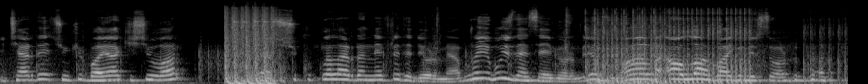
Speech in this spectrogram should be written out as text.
İçeride çünkü bayağı kişi var. Ya şu kuklalardan nefret ediyorum ya. Burayı bu yüzden sevmiyorum biliyor musun? Allah, Allah baygın birisi var burada.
